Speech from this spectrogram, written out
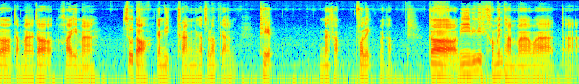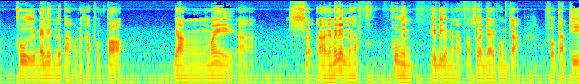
ก็กลับมาก็ค่อยมาสู้ต่อกันอีกครั้งนะครับสำหรับการเทรดนะครับ forex นะครับ ก็มีพี่ๆคอมเมนต์ถามมาว่าคู่อื่นได้เล่นหรือเปล่านะครับ ผมก็ยังไม่ยังไม่เล่นนะครับ คู่เงินอื่นๆนะครับ เพราะส่วนใหญ่ผมจะโฟกัสที่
